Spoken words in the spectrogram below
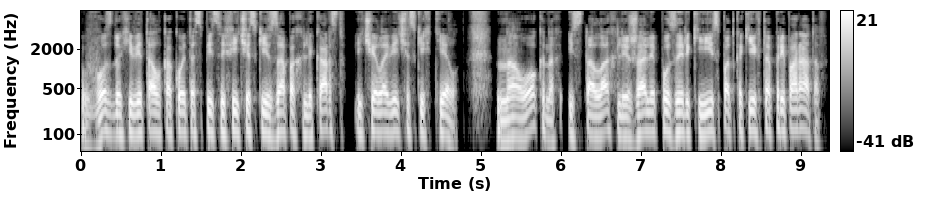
В воздухе витал какой-то специфический запах лекарств и человеческих тел. На окнах и столах лежали пузырьки из-под каких-то препаратов.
